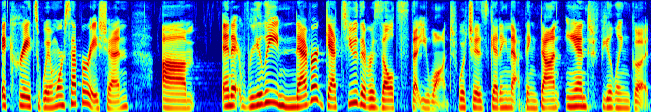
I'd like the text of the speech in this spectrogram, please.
it creates way more separation. Um, and it really never gets you the results that you want, which is getting that thing done and feeling good.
